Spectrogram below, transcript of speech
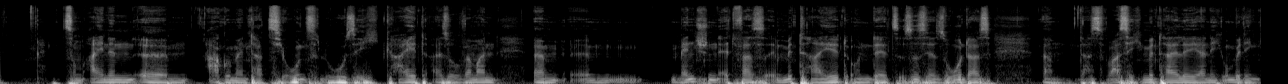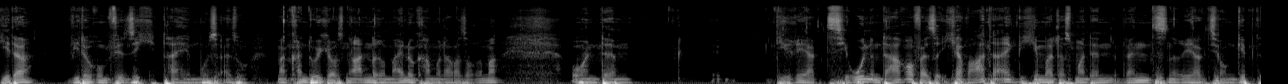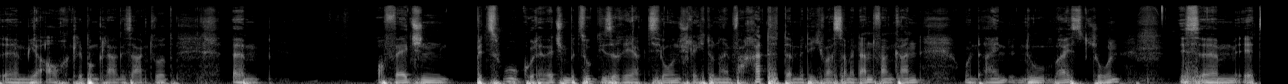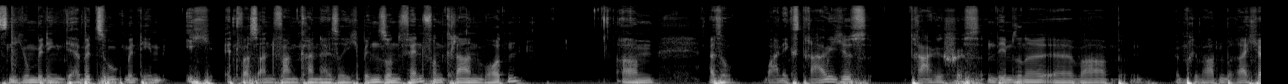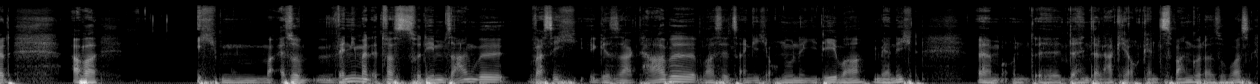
zum einen ähm, Argumentationslosigkeit, also wenn man ähm, ähm, Menschen etwas mitteilt und jetzt ist es ja so, dass ähm, das, was ich mitteile, ja nicht unbedingt jeder wiederum für sich teilen muss. Also man kann durchaus eine andere Meinung haben oder was auch immer. Und ähm, die Reaktionen darauf, also ich erwarte eigentlich immer, dass man denn, wenn es eine Reaktion gibt, äh, mir auch klipp und klar gesagt wird, ähm, auf welchen Bezug oder welchen Bezug diese Reaktion schlecht und einfach hat, damit ich was damit anfangen kann. Und ein Du weißt schon, ist ähm, jetzt nicht unbedingt der Bezug, mit dem ich etwas anfangen kann. Also ich bin so ein Fan von klaren Worten. Ähm, also war nichts Tragisches, Tragisches in dem Sinne, äh, war im privaten Bereich halt. Aber ich, also wenn jemand etwas zu dem sagen will, was ich gesagt habe, was jetzt eigentlich auch nur eine Idee war, mehr nicht, ähm, und äh, dahinter lag ja auch kein Zwang oder sowas,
